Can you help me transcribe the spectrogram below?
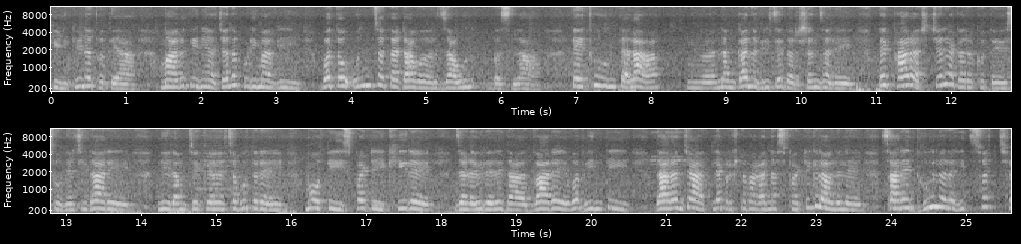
किणकिणत होत्या. मारुतीने अचानक उडी मारली व तो उंच तटावर जाऊन बसला. तेथून त्याला लंका नगरीचे दर्शन झाले. ते फार आश्चर्यकारक होते. सोन्याची दारे नीलमचे क- चबुतरे मोती स्फटिक हिरे जडविलेले दा द्वारे व भिंती दारांच्या आतल्या पृष्ठभागांना स्फटिक लावलेले सारे धूलरहित स्वच्छ.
